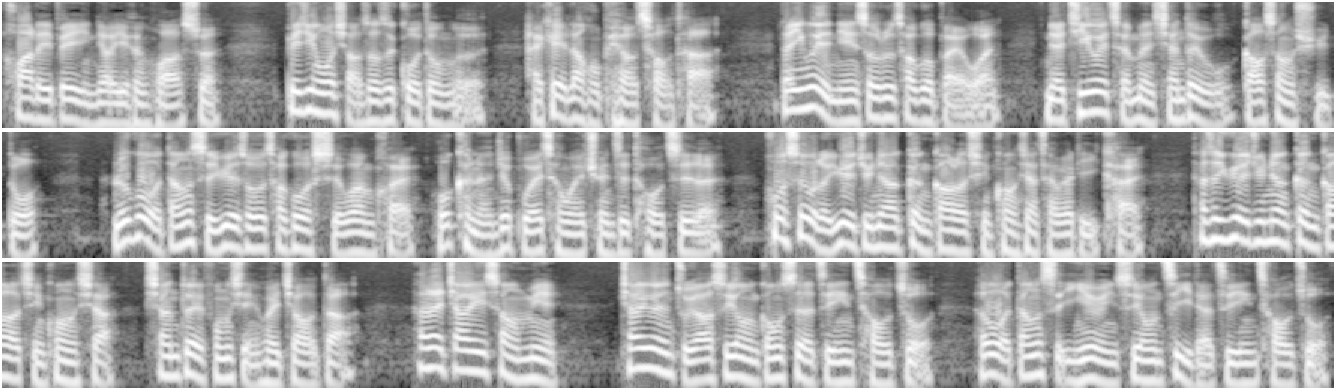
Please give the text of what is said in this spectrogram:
花了一杯饮料也很划算。毕竟我小时候是过动儿，还可以让我不要吵他。但因为你年收入超过百万，你的机会成本相对我高上许多。如果我当时月收入超过十万块，我可能就不会成为全职投资人，或是我的月均量更高的情况下才会离开。但是月均量更高的情况下，相对风险会较大。它在交易上面。交易员主要是用公司的资金操作，而我当时营业员是用自己的资金操作，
